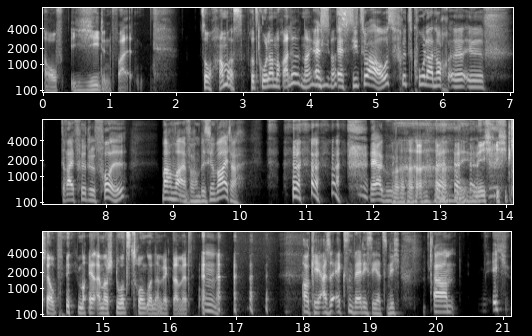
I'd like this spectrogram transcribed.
Auf jeden Fall. So, haben wir's. Fritz Cola noch alle? Nein, es, es sieht so aus. Fritz Cola noch äh, äh, drei Viertel voll. Machen wir einfach ein bisschen weiter. ja, gut. nee, nee, ich, ich glaube, ich mache einmal Sturztrunk und dann weg damit. Okay, also Echsen werde ich sie jetzt nicht. Ähm, ich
